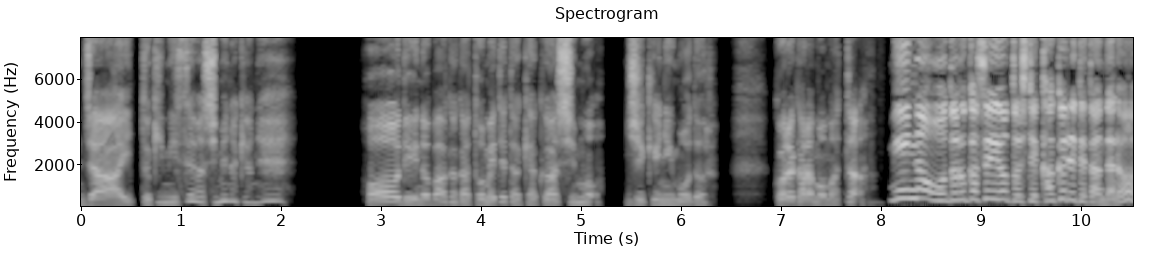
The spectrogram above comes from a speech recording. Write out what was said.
じゃあ一時店は閉めなきゃね。ホーディのバカが止めてた客足もじきに戻る。これからもまた。みんなを驚かせようとして隠れてたんだろ？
